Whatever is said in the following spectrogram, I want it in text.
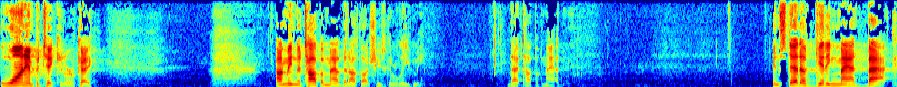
one in particular, okay? I mean, the type of mad that I thought she was going to leave me. That type of mad. Instead of getting mad back,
